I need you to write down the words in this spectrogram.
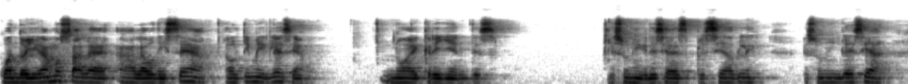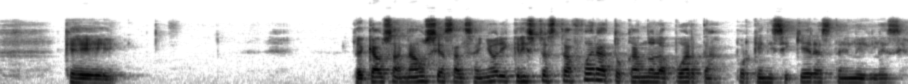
Cuando llegamos a la, a la Odisea, a última iglesia, no hay creyentes. Es una iglesia despreciable, es una iglesia que le causa náuseas al Señor y Cristo está afuera tocando la puerta porque ni siquiera está en la iglesia.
